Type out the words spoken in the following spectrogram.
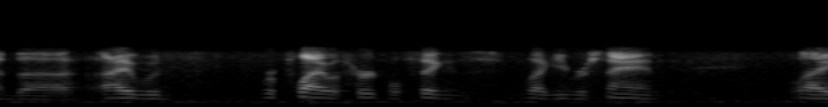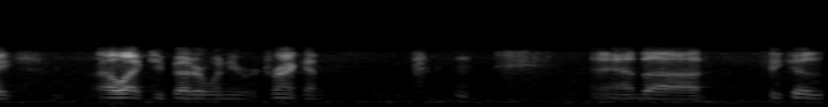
and uh, I would reply with hurtful things like you were saying, like I liked you better when you were drinking, and uh, because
